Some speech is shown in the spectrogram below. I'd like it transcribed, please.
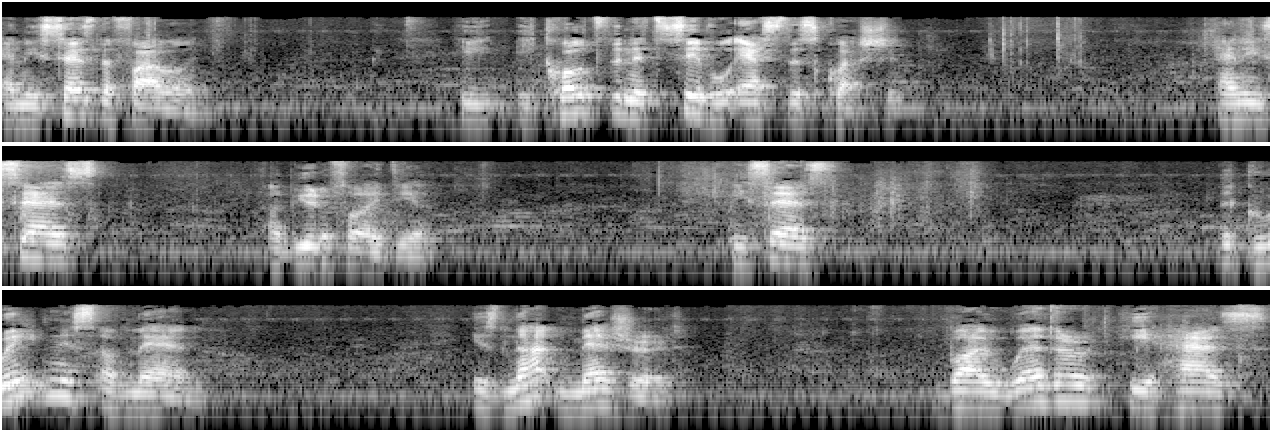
And he says the following he, he quotes the Nitziv who asked this question. And he says a beautiful idea. He says, the greatness of man is not measured by whether he has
